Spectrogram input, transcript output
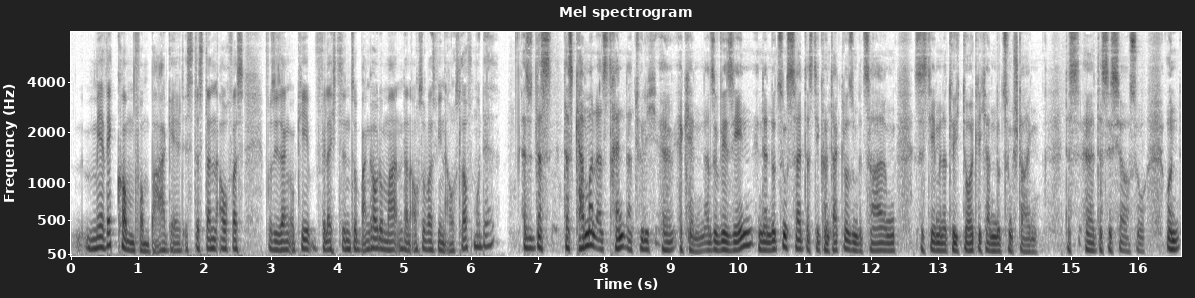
mehr wegkommen vom Bargeld. Ist das dann auch was, wo Sie sagen, okay, vielleicht sind so Bankautomaten dann auch sowas wie ein Auslaufmodell? Also das, das kann man als Trend natürlich äh, erkennen. Also wir sehen in der Nutzungszeit, dass die kontaktlosen Bezahlungssysteme natürlich deutlich an Nutzung steigen. Das, äh, das ist ja auch so. Und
